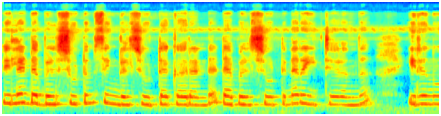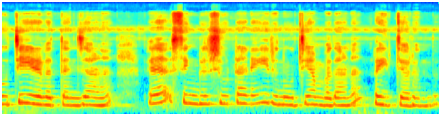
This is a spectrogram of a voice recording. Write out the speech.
പിന്നെ ഡബിൾ ഷൂട്ടും സിംഗിൾ ഷൂട്ടും ഒക്കെ വരുന്നുണ്ട്. ഡബിൾ ഷൂട്ടിന് റേറ്റ് വരുന്നത് ഇരുന്നൂറ്റി എഴുപത്തഞ്ചാണ് പിന്നെ സിംഗിൾ ഷൂട്ടാണെങ്കിൽ ഇരുന്നൂറ്റി അമ്പതാണ് റേറ്റ് വരുന്നത്.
